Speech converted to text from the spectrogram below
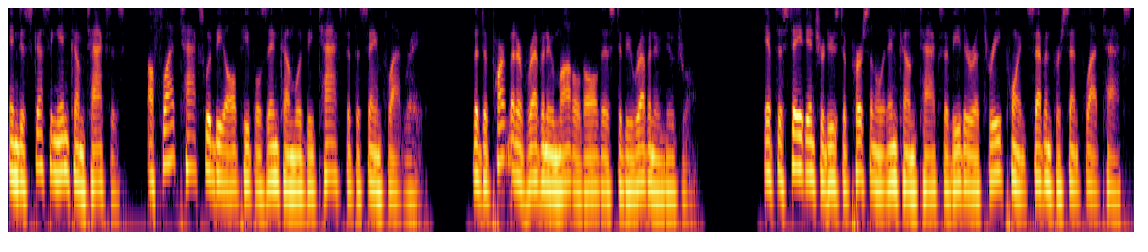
In discussing income taxes, a flat tax would be all people's income would be taxed at the same flat rate. The Department of Revenue modeled all this to be revenue neutral. If the state introduced a personal income tax of either a 3.7% flat tax,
